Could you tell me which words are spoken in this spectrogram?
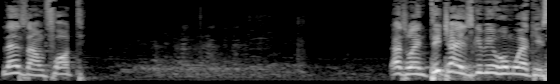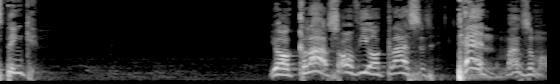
less than 40. That's when teacher is giving homework, he's thinking. Your class, of your classes, 10 maximum.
